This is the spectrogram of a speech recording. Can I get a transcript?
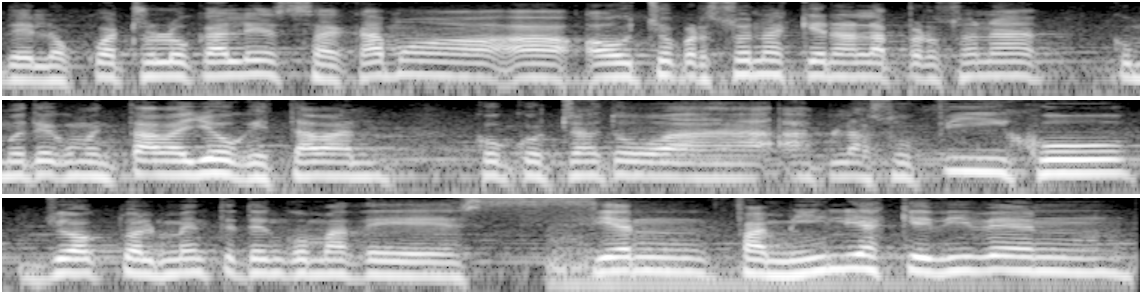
De los cuatro locales sacamos a, ocho personas que eran las personas, como te comentaba yo, que estaban con contrato a, plazo fijo. Yo actualmente tengo más de 100 familias que viven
